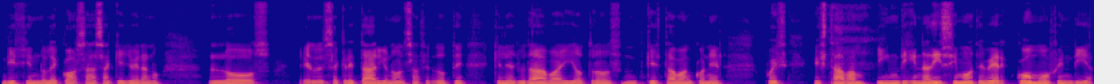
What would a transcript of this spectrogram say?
diciéndole cosas, aquello era, ¿no? Los, el secretario, ¿no? El sacerdote que le ayudaba y otros que estaban con él, pues estaban indignadísimos de ver cómo ofendía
